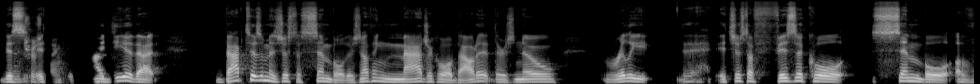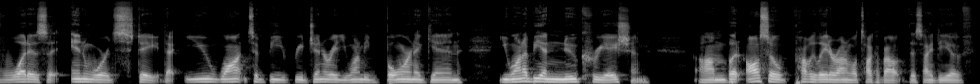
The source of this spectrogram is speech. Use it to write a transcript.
this idea that baptism is just a symbol. There's nothing magical about it. There's no really, eh, it's just a physical symbol of what is an inward state that you want to be regenerated, you want to be born again, you want to be a new creation. Um, but also, probably later on, we'll talk about this idea of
